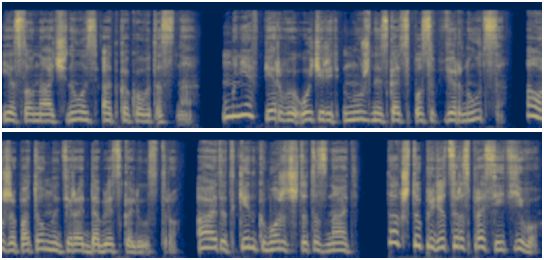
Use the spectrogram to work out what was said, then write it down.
Я словно очнулась от какого-то сна. Мне в первую очередь нужно искать способ вернуться, а уже потом натирать до блеска люстру. А этот Кинг может что-то знать, так что придется расспросить его.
